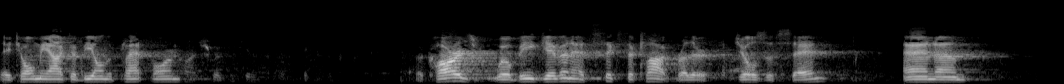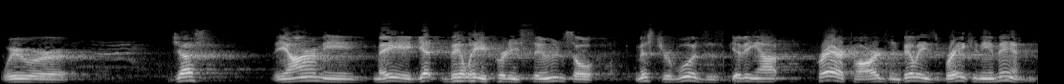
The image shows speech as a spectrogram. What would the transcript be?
They told me I could be on the platform. The cards will be given at six o'clock, Brother Joseph said. And um, we were just, the Army may get Billy pretty soon, so Mr. Woods is giving out prayer cards and Billy's breaking him in.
